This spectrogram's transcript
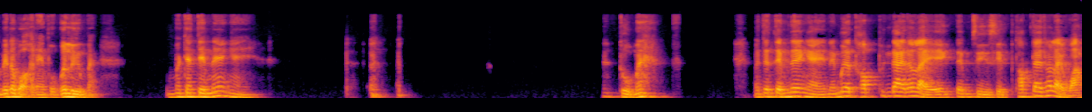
ไม่ต้องบอกคะแนนผมก็ลืมไปมันจะเต็มได้ยังไง ถูกไหมมันจะเต็มได้ยังไง ในเมื่อท็อปเพิ่งได้เท่าไหร่เองเต็มสี่สิบท็อปได้เท่าไหร่วะ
